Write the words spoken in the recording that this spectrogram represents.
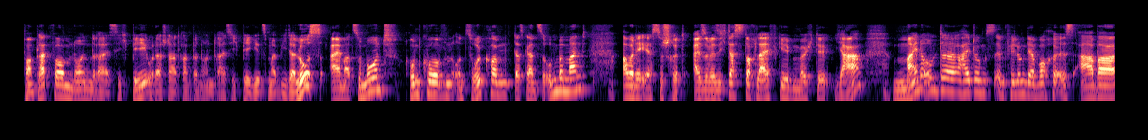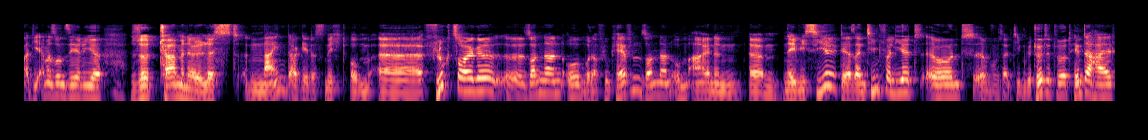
von Plattform 39b oder Startrampe 39b geht es mal wieder los. Einmal zum Mond, rumkurven und zurückkommen. Das Ganze unbemannt. Aber der erste Schritt. Also wer sich das doch live geben möchte, ja. Meine Unterhaltungsempfehlung der Woche ist aber die Amazon-Serie The Terminal List. Nein, da geht es nicht um äh, Flugzeuge, äh, sondern um oder Flughäfen, sondern um einen ähm, Navy SEAL, der sein Team verliert und äh, wo sein Team getötet wird, Hinterhalt.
